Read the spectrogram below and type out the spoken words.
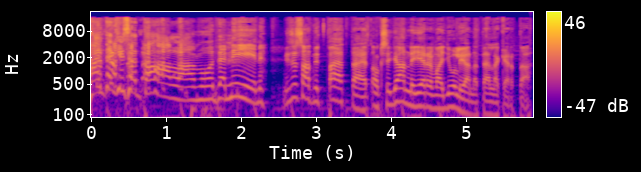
Hän teki sen tahallaan muuten niin. niin sä saat nyt päättää, että onko se Janne, Jere vai Juliana tällä kertaa.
